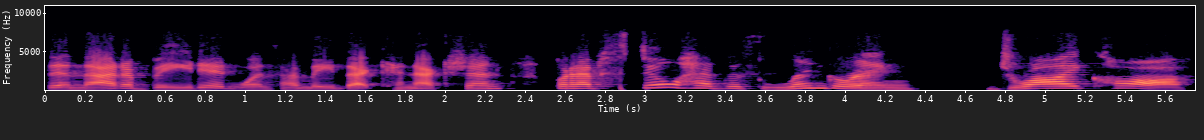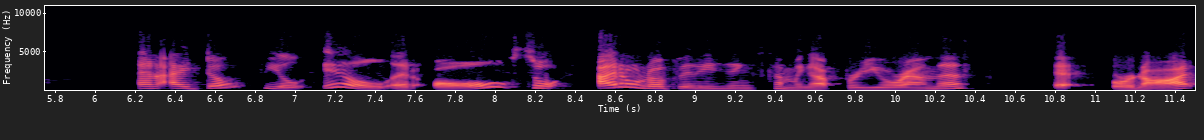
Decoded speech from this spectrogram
then that abated once I made that connection. But I've still had this lingering dry cough and I don't feel ill at all. So I don't know if anything's coming up for you around this eh, or not.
